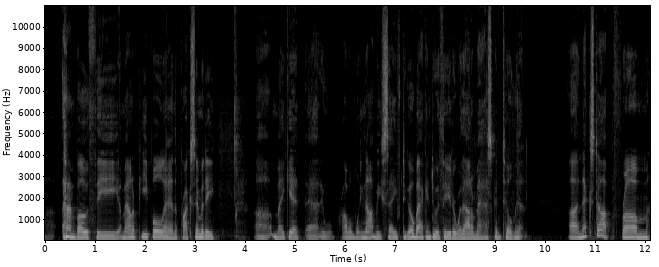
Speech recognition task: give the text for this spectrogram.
Uh, both the amount of people and the proximity uh, make it that it will probably not be safe to go back into a theater without a mask until then. Uh, next up, from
